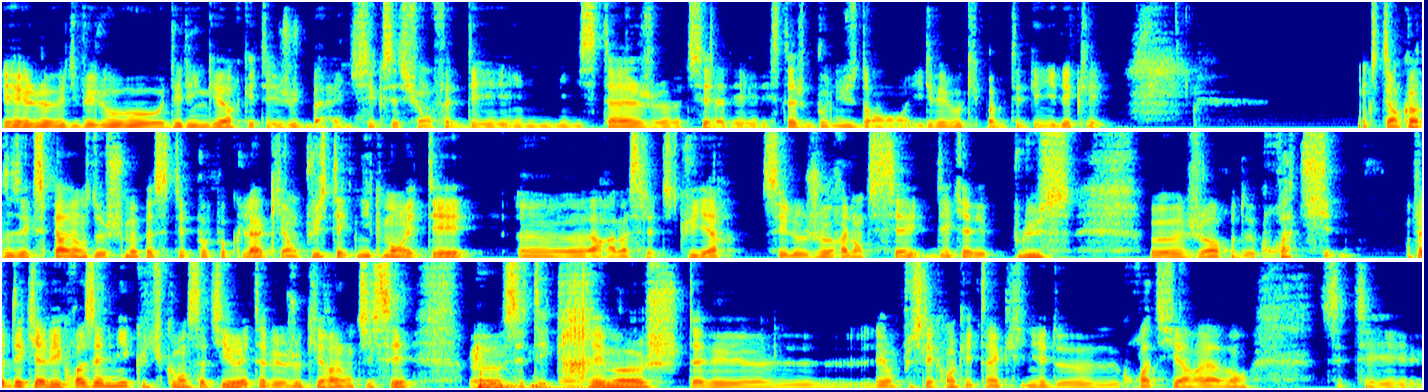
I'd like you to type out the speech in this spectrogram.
et le vélo Dellinger qui était juste bah, une succession en fait des mini-stages, tu sais là, les, stages bonus dans il vélo qui permettaient de gagner des clés. Donc c'était encore des expériences de shmup à cette époque-là, qui en plus techniquement étaient euh, à ramasser la petite cuillère. C'est le jeu ralentissait dès qu'il y avait plus euh, genre de croix En fait, dès qu'il y avait trois ennemis que tu commençais à tirer, t'avais le jeu qui ralentissait. Euh, c'était très moche. T'avais en plus l'écran qui était incliné de, croix tiers à l'avant. C'était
